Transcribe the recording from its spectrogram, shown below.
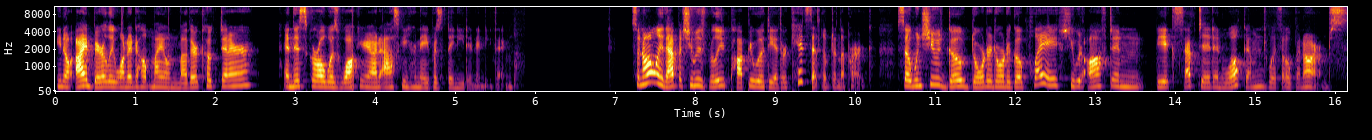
you know, I barely wanted to help my own mother cook dinner, and this girl was walking around asking her neighbors if they needed anything. So not only that, but she was really popular with the other kids that lived in the park. So when she would go door to door to go play, she would often be accepted and welcomed with open arms.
